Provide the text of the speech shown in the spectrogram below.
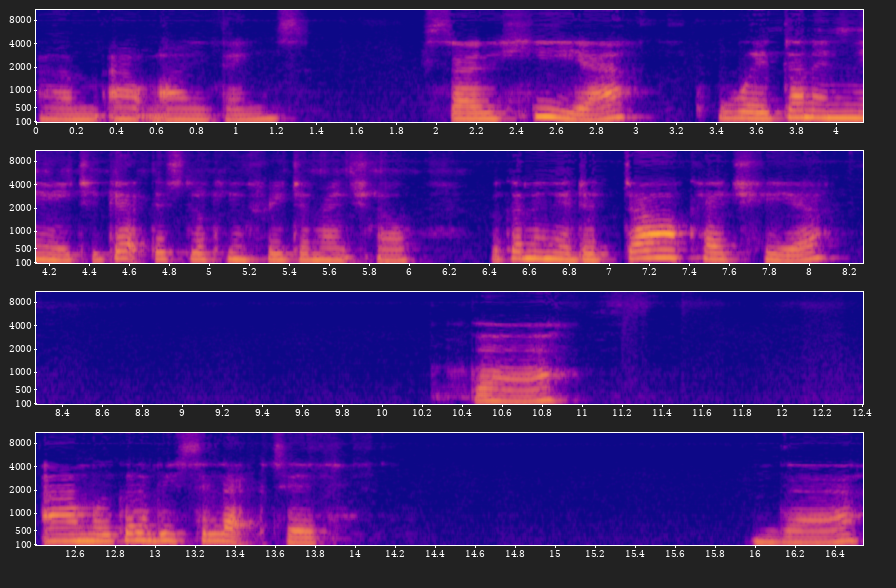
um, outlining things. So here we're going to need to get this looking three-dimensional. We're going to need a dark edge here there and we're going to be selective there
